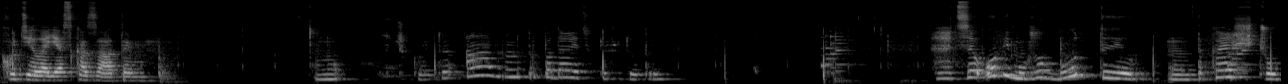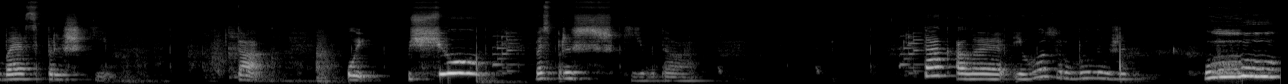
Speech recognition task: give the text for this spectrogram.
Хотіла я сказати. Ну, чекайте. А, воно не пропадає, дуже добре. Це обі могло бути таке, що без прыжків. Так. Ой, що? Без прыжків, так. Да. Так, але його зробили вже. О,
